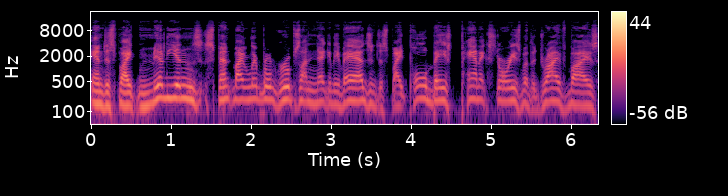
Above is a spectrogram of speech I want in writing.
And despite millions spent by liberal groups on negative ads, and despite poll based panic stories by the drive bys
